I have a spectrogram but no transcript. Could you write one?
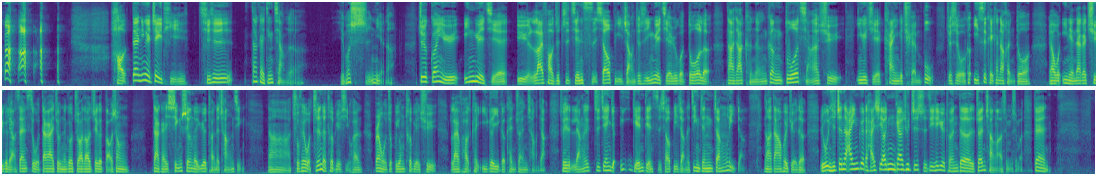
好，但因为这一题其实大概已经讲了有没有十年啊？就是关于音乐节。与 Live House 之间此消彼长，就是音乐节如果多了，大家可能更多想要去音乐节看一个全部，就是我一次可以看到很多，然后我一年大概去个两三次，我大概就能够抓到这个岛上大概新生的乐团的场景。那除非我真的特别喜欢，不然我就不用特别去 live house 看一个一个看专场这样。所以两个之间有一点点此消彼长的竞争张力这样。那大家会觉得，如果你是真的爱音乐的，还是要应该去支持这些乐团的专场啊什么什么。但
